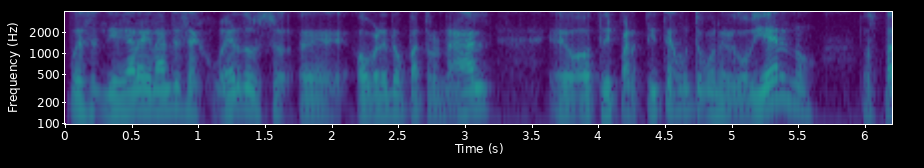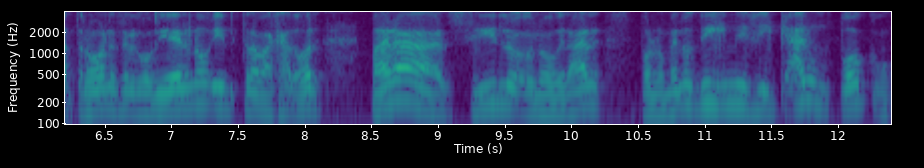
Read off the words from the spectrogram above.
pues llegar a grandes acuerdos eh, obrero patronal eh, o tripartita junto con el gobierno los patrones, el gobierno y el trabajador, para así lograr por lo menos dignificar un poco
